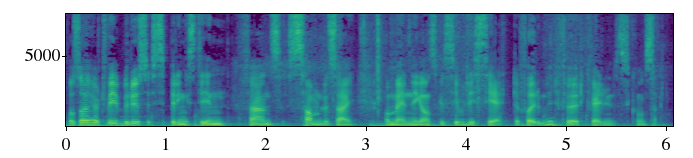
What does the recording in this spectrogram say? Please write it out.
Og så hørte vi Bruce Springsteen-fans samle seg, om enn i ganske siviliserte former, før kveldens konsert.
